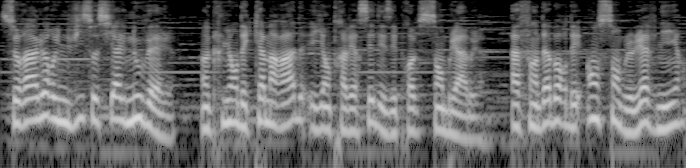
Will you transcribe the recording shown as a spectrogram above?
sera alors une vie sociale nouvelle, incluant des camarades ayant traversé des épreuves semblables, afin d'aborder ensemble l'avenir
